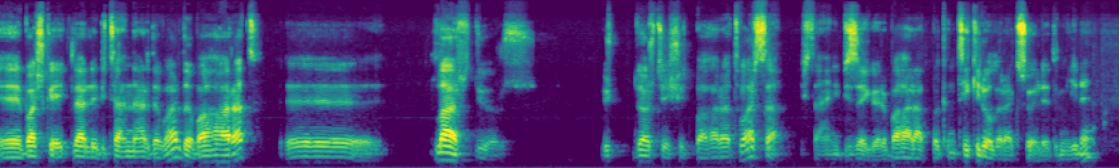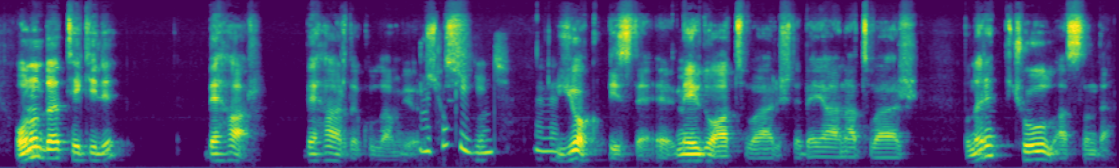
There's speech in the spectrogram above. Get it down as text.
Ee, başka eklerle bitenler de var da baharat e, diyoruz. 3-4 çeşit baharat varsa işte hani bize göre baharat bakın tekil olarak söyledim yine. Onun da tekili behar. Behar da kullanmıyoruz Ha, Çok biz. ilginç. Evet. Yok bizde. E, Mevduat var, işte beyanat var. Bunlar hep çoğul aslında.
